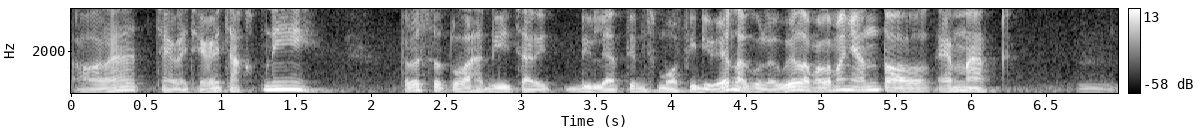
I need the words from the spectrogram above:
Awalnya cewek-cewek cakep nih. Terus setelah dicari diliatin semua videonya lagu-lagu lama-lama nyantol enak. Hmm.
